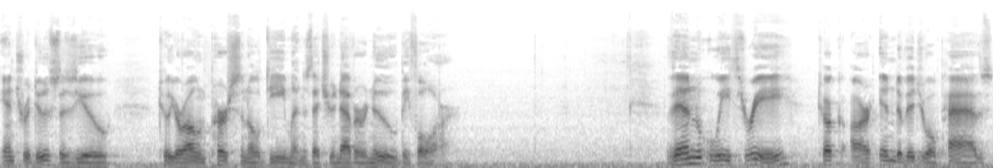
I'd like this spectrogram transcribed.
introduces you to your own personal demons that you never knew before. Then we three took our individual paths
